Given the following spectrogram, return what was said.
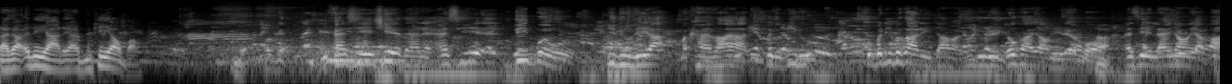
ဒါကြောင့်အဲ့ဒီဟာတွေကမထိရောက်ပါဘူးဟုတ်ကဲ့ NCA ရှိတဲ့တန်းနဲ့ NCA ရဲ့ပြီးပွင့်ကိုပြည်သူတွေကမခံစားရဘူးပြည်သူပြည်သူကိုပဋိပက္ခတွေကြားမှာပြည်သူတွေဒုက္ခရောက်နေတဲ့အပေါ် NCA လမ်းကြောင်းရဘာ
